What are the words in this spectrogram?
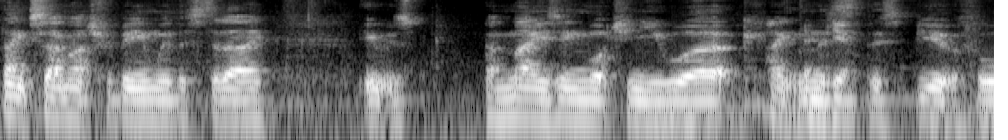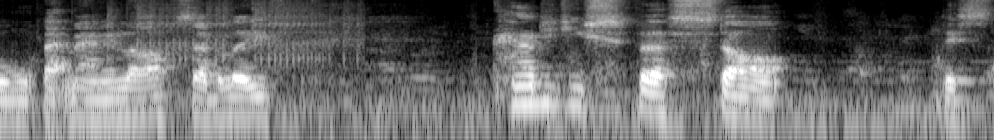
thanks so much for being with us today. It was amazing watching you work, painting Thank this, you. this beautiful Batman Who Laughs, I believe. How did you first start this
